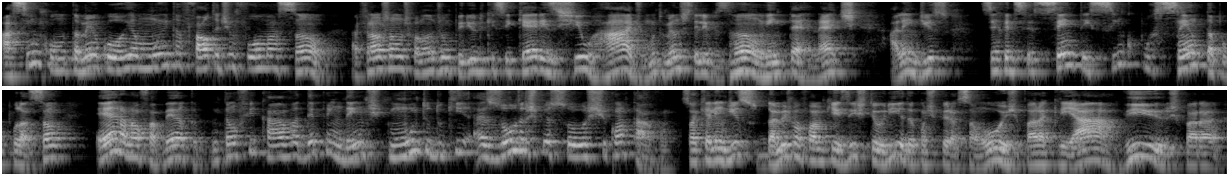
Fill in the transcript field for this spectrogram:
Assim como também ocorria muita falta de informação. Afinal, estamos falando de um período que sequer existia o rádio, muito menos televisão e internet. Além disso, cerca de 65% da população era analfabeto, então ficava dependente muito do que as outras pessoas te contavam. Só que além disso, da mesma forma que existe teoria da conspiração hoje para criar vírus para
